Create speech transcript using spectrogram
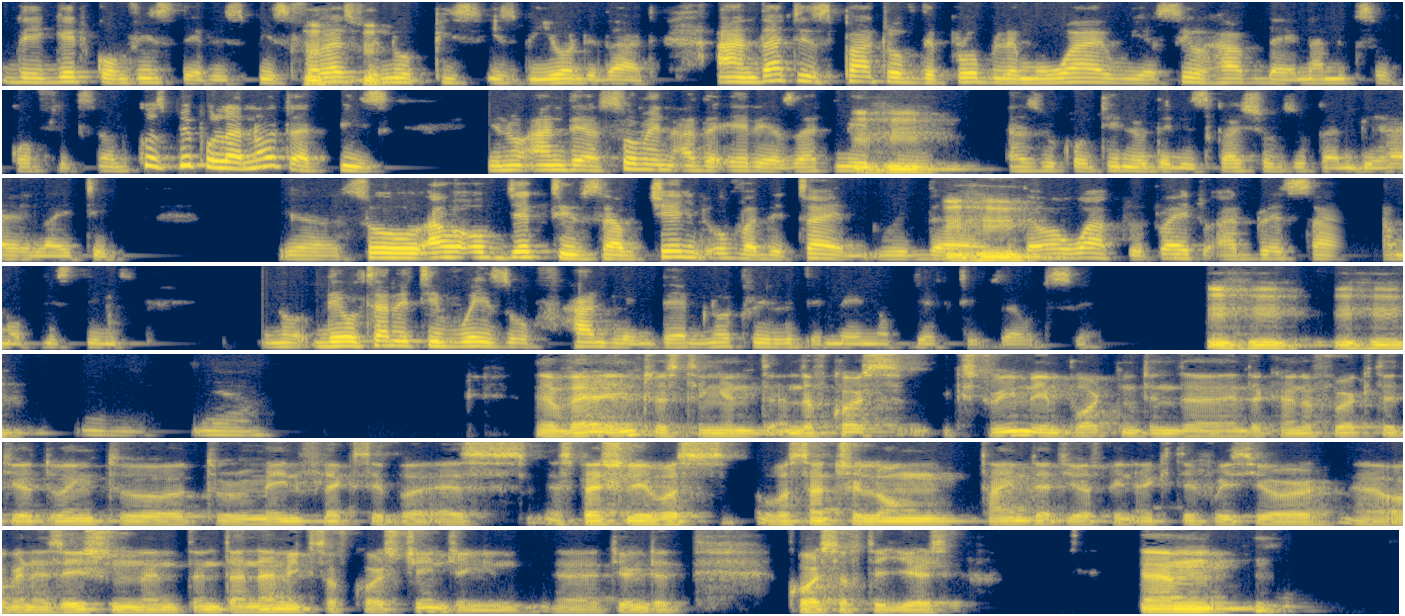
they get convinced there is peace. For mm-hmm. us, we mm-hmm. know peace is beyond that. And that is part of the problem why we still have dynamics of conflicts now, because people are not at peace, you know, and there are so many other areas that maybe mm-hmm. as we continue the discussions, we can be highlighting. Yeah, so our objectives have changed over the time with, uh, mm-hmm. with our work to try to address some of these things. You know, the alternative ways of handling them, not really the main objectives, I would say. Mm-hmm. Mm-hmm. Mm, yeah. Yeah, very interesting, and and of course, extremely important in the in the kind of work that you're doing to to remain flexible, as especially was was such a long time that you have been active with your uh, organization, and and dynamics, of course, changing in, uh, during the course of the years. Um,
